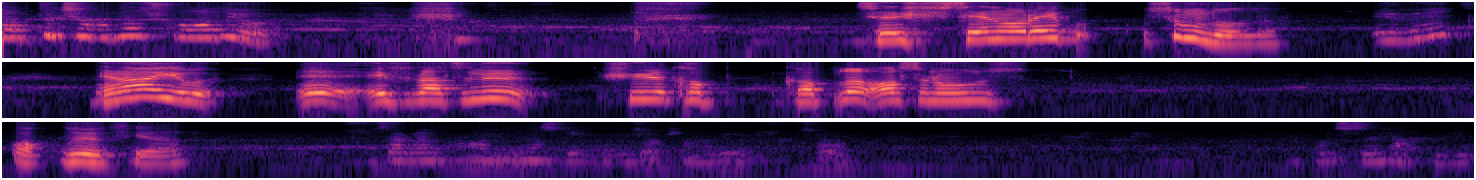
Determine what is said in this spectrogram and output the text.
yaptıkça bundan çoğalıyor. Sen, senin oraya su mu doldu? Evet. Enayi bu. E, Efratını şöyle kap, kapla al sana havuz. Aklı yok ya. Sen ben nasıl yapacağım biliyor musun? Bunu senin hakkın yok.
